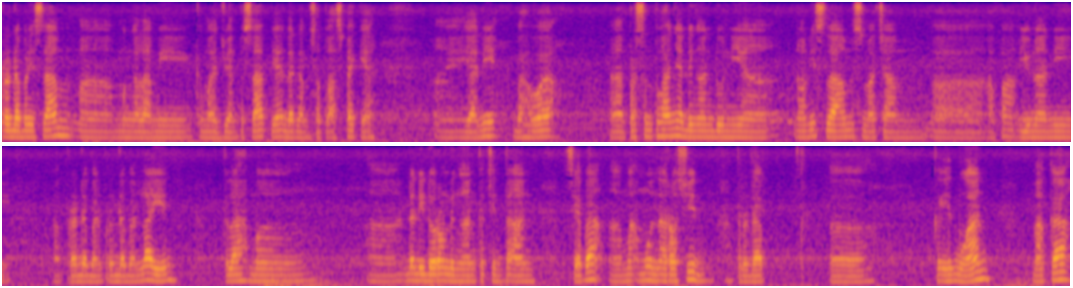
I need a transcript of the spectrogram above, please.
peradaban Islam uh, mengalami kemajuan pesat ya dalam satu aspek ya. Uh, yakni bahwa uh, persentuhannya dengan dunia non Islam semacam uh, apa Yunani peradaban-peradaban lain telah meng, uh, dan didorong dengan kecintaan siapa? Uh, Ma'mun Ar-Rasyid terhadap uh, keilmuan maka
